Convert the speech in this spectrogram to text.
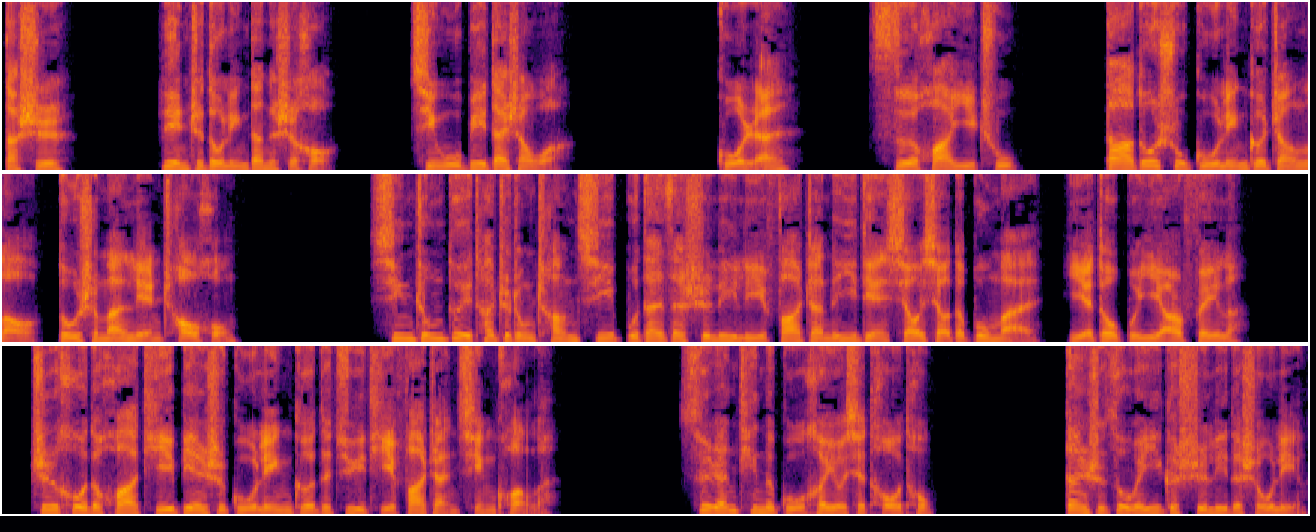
大师，炼制斗灵丹的时候，请务必带上我。果然。此话一出，大多数古灵阁长老都是满脸潮红，心中对他这种长期不待在势力里发展的一点小小的不满也都不翼而飞了。之后的话题便是古灵阁的具体发展情况了。虽然听得古河有些头痛，但是作为一个势力的首领，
